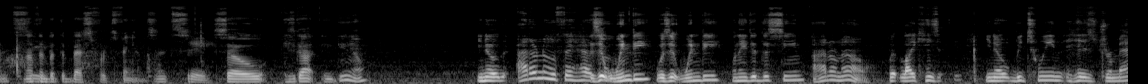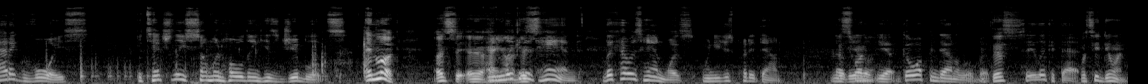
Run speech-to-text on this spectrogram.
Let's nothing see. but the best for its fans. Let's see. So he's got, you know, You know, I don't know if they had. is it some- windy? Was it windy when they did this scene? I don't know, but like his, you know, between his dramatic voice, potentially someone holding his giblets, And look, let's see. Uh, and look on, at this- his hand. Look how his hand was when you just put it down. No, This the other one? yeah, go up and down a little bit. this? See, look at that. What's he doing?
